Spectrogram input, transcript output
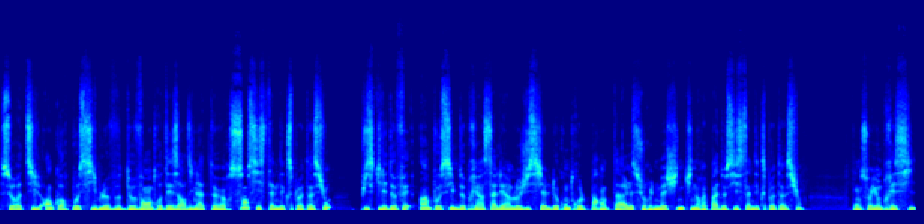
Serait-il encore possible de vendre des ordinateurs sans système d'exploitation puisqu'il est de fait impossible de préinstaller un logiciel de contrôle parental sur une machine qui n'aurait pas de système d'exploitation. Bon, soyons précis.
